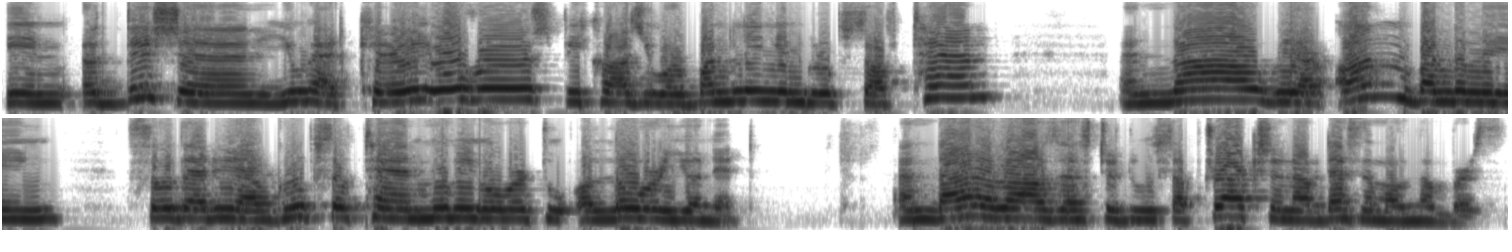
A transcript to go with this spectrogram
in addition, you had carryovers because you were bundling in groups of 10. And now we are unbundling so that we have groups of 10 moving over to a lower unit. And that allows us to do subtraction of decimal numbers.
